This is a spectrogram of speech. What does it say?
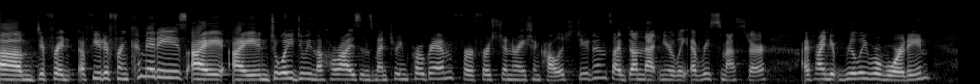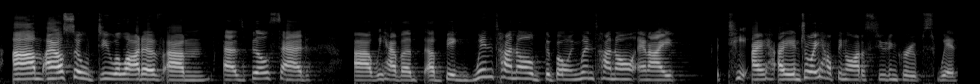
um, different, a few different committees. I, I enjoy doing the Horizons mentoring program for first generation college students. I've done that nearly every semester. I find it really rewarding. Um, I also do a lot of, um, as Bill said, uh, we have a, a, big wind tunnel, the Boeing wind tunnel, and I, I, I enjoy helping a lot of student groups with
